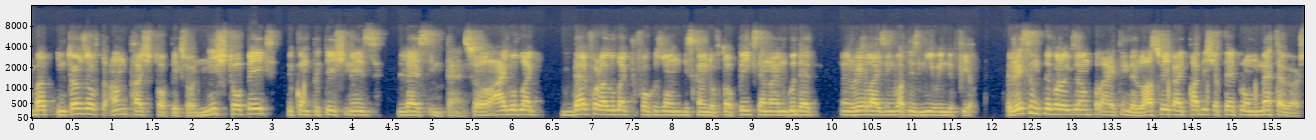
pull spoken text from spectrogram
But in terms of the untouched topics or niche topics, the competition is less intense. So I would like, therefore, I would like to focus on this kind of topics, and I'm good at realizing what is new in the field. Recently, for example, I think that last week I published a paper on metaverse.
